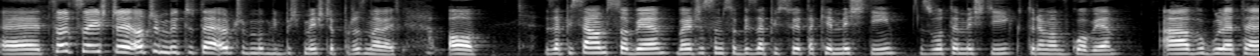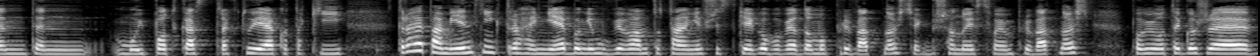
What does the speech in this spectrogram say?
E, co, co jeszcze, o czym by tutaj, o czym moglibyśmy jeszcze porozmawiać? O, zapisałam sobie, bo ja czasem sobie zapisuję takie myśli, złote myśli, które mam w głowie a w ogóle ten, ten mój podcast traktuję jako taki trochę pamiętnik, trochę nie, bo nie mówię Wam totalnie wszystkiego, bo wiadomo, prywatność, jakby szanuję swoją prywatność, pomimo tego, że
